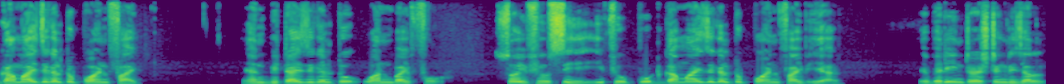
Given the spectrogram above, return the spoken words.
gamma is equal to 0.5 and beta is equal to 1 by 4. So, if you see if you put gamma is equal to 0.5 here a very interesting result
